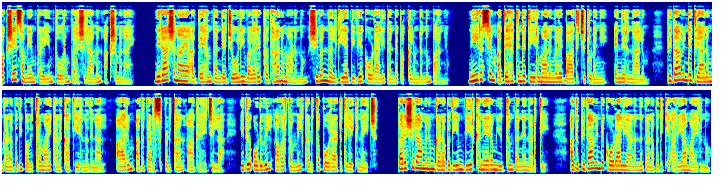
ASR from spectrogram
പക്ഷേ സമയം കഴിയും തോറും പരശുരാമൻ അക്ഷമനായി. നിരാശനായ അദ്ദേഹം തന്റെ ജോലി വളരെ പ്രധാനമാണെന്നും ശിവൻ നൽകിയ ദിവ്യ കോടാലി തന്റെ പക്കലുണ്ടെന്നും പറഞ്ഞു. നീരസ്യം അദ്ദേഹത്തിന്റെ തീരുമാനങ്ങളെ ബാധിച്ചു തുടങ്ങി എന്നിരുന്നാലും പിതാവിന്റെ ധ്യാനം ഗണപതി പവിത്രമായി കണക്കാക്കിയിരുന്നതിനാൽ ആരും അത് തടസ്സപ്പെടുത്താൻ ആഗ്രഹിച്ചില്ല. ഇത് ഒടുവിൽ അവർ തമ്മിൽ കടുത്ത പോരാട്ടത്തിലേക്ക് നയിച്ചു. പരശുരാമനും ഗണപതിയും ദീർഘനേരം യുദ്ധം തന്നെ നടത്തി. അത് പിതാവിന്റെ കോടാലിയാണെന്ന് ഗണപതിക്ക് അറിയാമായിരുന്നു.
